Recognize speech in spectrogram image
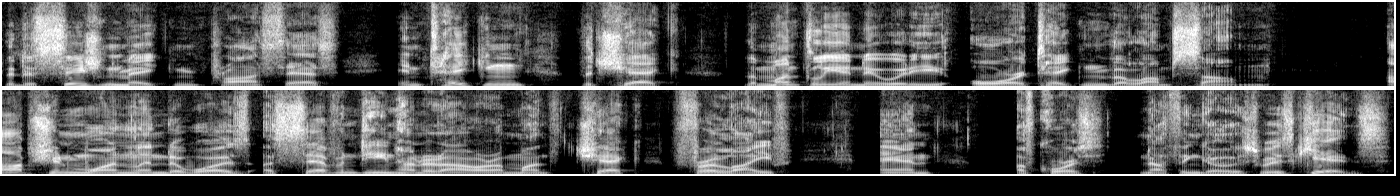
the decision making process in taking the check, the monthly annuity, or taking the lump sum? Option one, Linda, was a $1,700 a month check for life, and of course, nothing goes to his kids.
